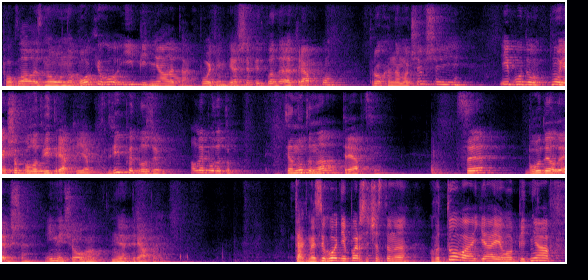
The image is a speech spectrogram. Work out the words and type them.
Поклали знову на бок його і підняли так. Потім я ще підкладаю тряпку, трохи намочивши її. І буду, ну, якщо б було дві тряпки, я б дві підложив, але буду тягнути на тряпці. Це буде легше і нічого не дряпає. Так, на сьогодні перша частина готова. Я його підняв.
